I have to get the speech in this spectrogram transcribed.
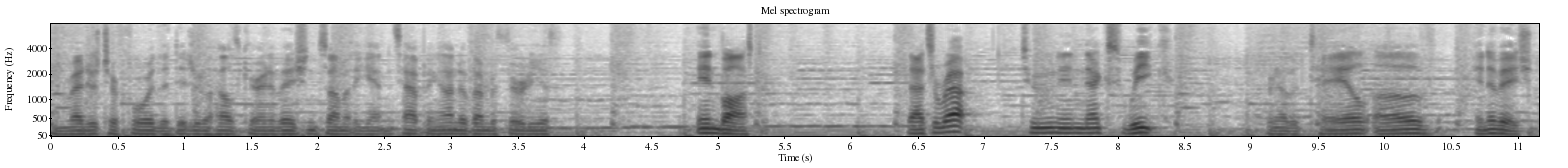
and register for the Digital Healthcare Innovation Summit. Again, it's happening on November 30th in Boston. That's a wrap. Tune in next week for another tale of innovation.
